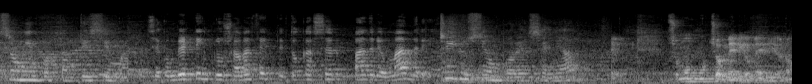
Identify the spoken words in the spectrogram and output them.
son importantísimas. Se convierte incluso, a veces te toca ser padre o madre. Su ilusión por enseñar. Somos muchos medio medio, ¿no?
